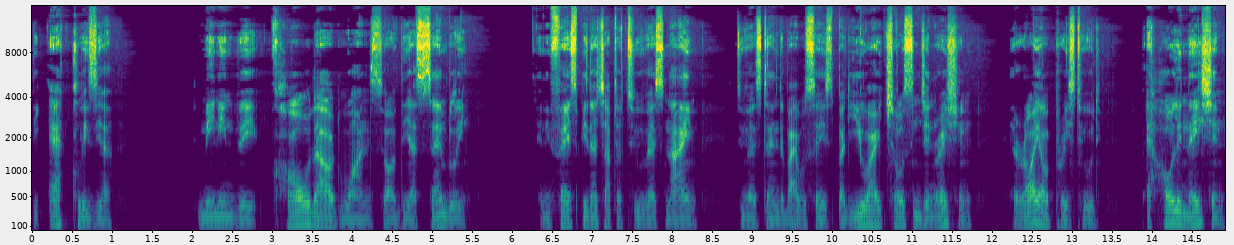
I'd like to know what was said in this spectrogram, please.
the ecclesia, meaning the called out ones or the assembly. And in First Peter chapter 2, verse 9 to verse 10, the Bible says, But you are a chosen generation, a royal priesthood, a holy nation,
